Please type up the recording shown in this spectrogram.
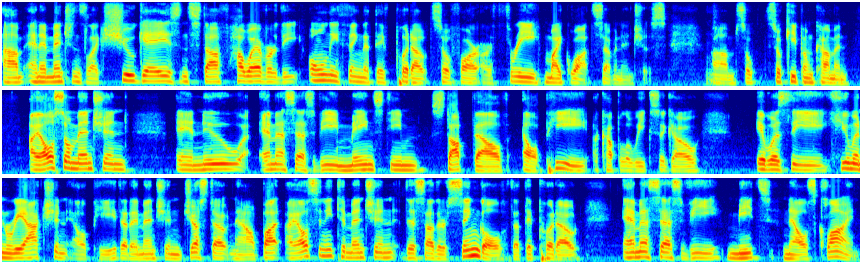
Um, and it mentions like shoegaze and stuff. However, the only thing that they've put out so far are three Mike Watt seven inches. Um, so so keep them coming. I also mentioned a new MSSV main steam stop valve LP a couple of weeks ago. It was the Human Reaction LP that I mentioned just out now, but I also need to mention this other single that they put out, MSSV meets Nels Cline.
